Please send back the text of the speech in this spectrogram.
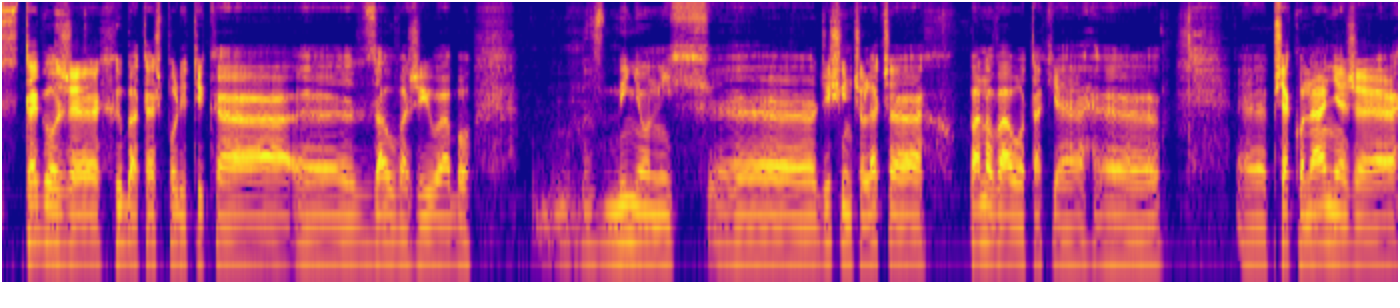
z tego, że chyba też polityka zauważyła, bo w minionych e, dziesięcioleciach panowało takie e, e, przekonanie, że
